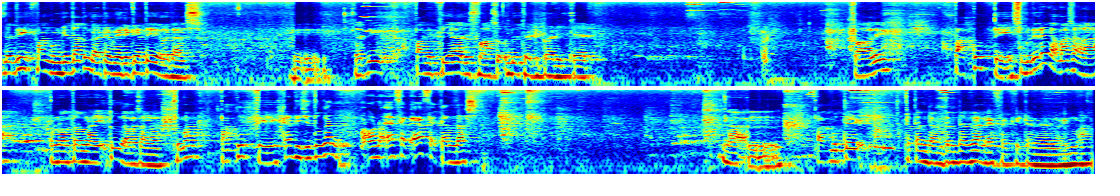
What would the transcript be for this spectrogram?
jadi panggung kita tuh nggak ada bariketnya ya tas? Mm-mm. jadi panitia harus masuk untuk jadi bariket soalnya takutnya sebenarnya nggak masalah. Penonton naik itu nggak masalah. Cuman takutnya kan di situ kan ono efek-efek kan tas nah takutnya ketendang-tendang kan efeknya dan lain-lain. Mah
